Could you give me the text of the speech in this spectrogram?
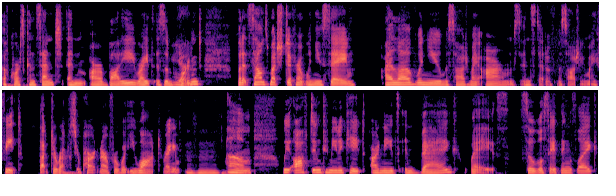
of course consent and our body rights is important. Yeah. But it sounds much different when you say, I love when you massage my arms instead of massaging my feet. That directs your partner for what you want, right? Mm-hmm. Um, we often communicate our needs in vague ways. So we'll say things like,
